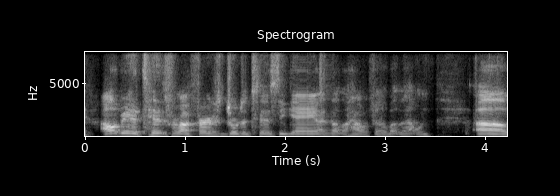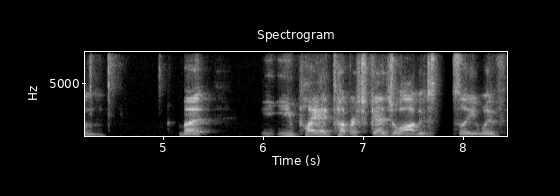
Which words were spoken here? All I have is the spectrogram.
I'll be in attendance for my first Georgia Tennessee game. I don't know how I feel about that one. Um, but you play a tougher schedule, obviously, with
